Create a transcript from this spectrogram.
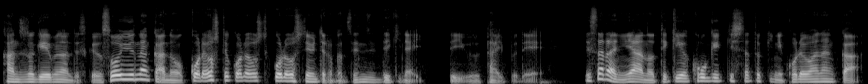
感じのゲームなんですけどそういうなんかあのこれ押してこれ押してこれ押してみたいなのが全然できないっていうタイプで。でさらにねあの敵が攻撃した時にこれはなんか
